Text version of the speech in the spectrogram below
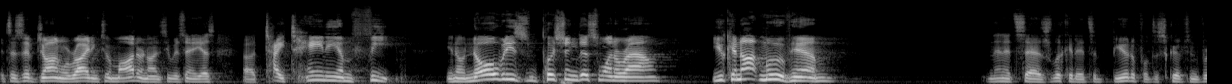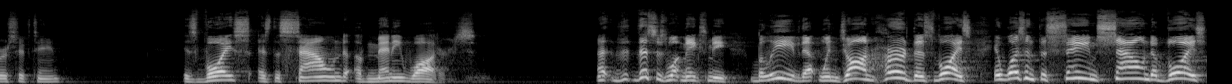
It's as if John were writing to a modern audience. He was saying he has uh, titanium feet. You know, nobody's pushing this one around. You cannot move him. And then it says, look at it, it's a beautiful description, verse 15. His voice as the sound of many waters. Uh, th- this is what makes me believe that when John heard this voice, it wasn't the same sound of voice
